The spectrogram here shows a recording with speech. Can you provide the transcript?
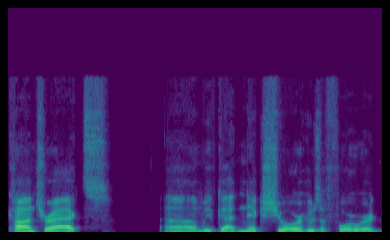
contracts. Um, we've got Nick Shore, who's a forward.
